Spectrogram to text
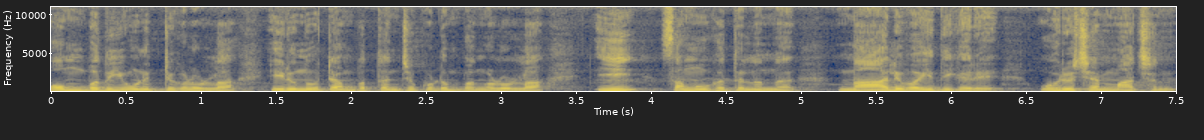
ഒമ്പത് യൂണിറ്റുകളുള്ള ഇരുന്നൂറ്റമ്പത്തഞ്ച് കുടുംബങ്ങളുള്ള ഈ സമൂഹത്തിൽ നിന്ന് നാല് വൈദികരെ ഒരു ചെമ്മാച്ചൻ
